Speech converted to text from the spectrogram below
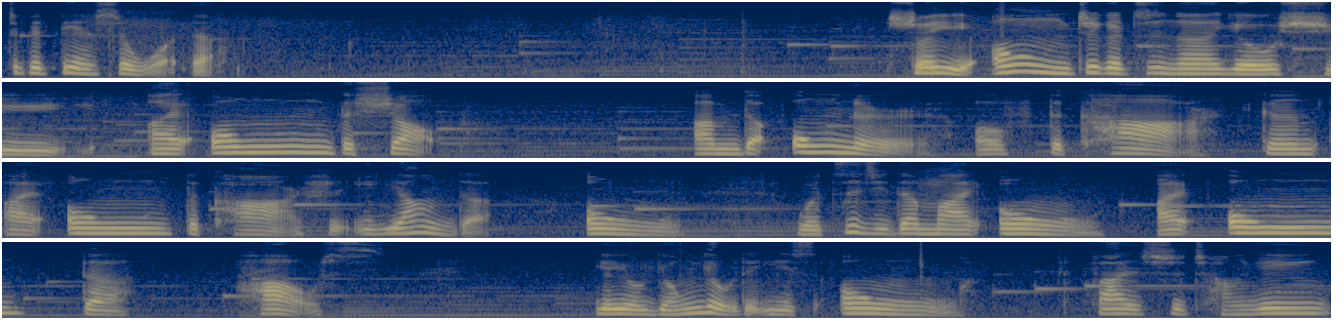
这个店是我的。所以 own 这个字呢，有许 I own the shop。 I'm the owner of the car，跟 I own the car 是一样的。own，我自己的 my own，I own the house，也有拥有的意思。own 发的是长音。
